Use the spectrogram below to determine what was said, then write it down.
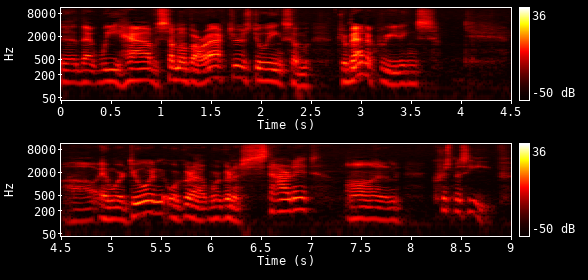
uh, that we have some of our actors doing some dramatic readings uh, and we're doing we're gonna we're gonna start it on Christmas Eve,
